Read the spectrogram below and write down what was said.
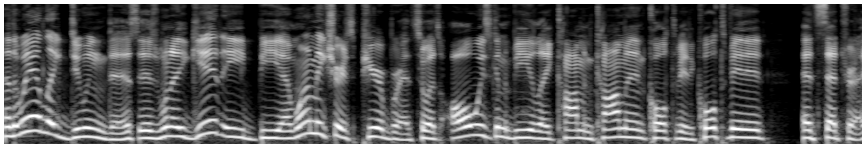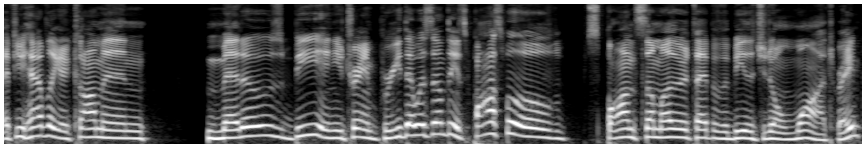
Now, the way I like doing this is when I get a bee, I want to make sure it's purebred. So it's always going to be like common, common, cultivated, cultivated, etc. If you have like a common meadows bee and you try and breed that with something, it's possible it'll spawn some other type of a bee that you don't want, right?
